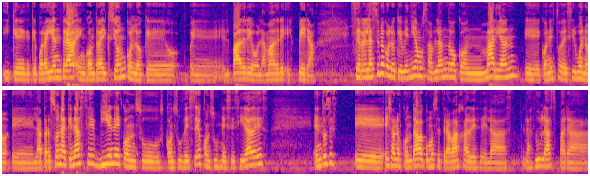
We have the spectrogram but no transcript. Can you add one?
y que, que, por ahí entra en contradicción con lo que eh, el padre o la madre espera. Se relaciona con lo que veníamos hablando con Marian, eh, con esto de decir, bueno, la persona que nace viene con sus, con sus deseos, con sus necesidades. Entonces, eh, ella nos contaba cómo se trabaja desde las, las dulas para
